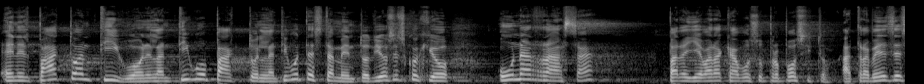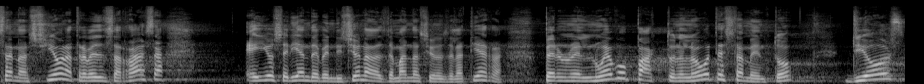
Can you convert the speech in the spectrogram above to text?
En el pacto antiguo, en el antiguo pacto, en el Antiguo Testamento, Dios escogió una raza para llevar a cabo su propósito. A través de esa nación, a través de esa raza, ellos serían de bendición a las demás naciones de la tierra. Pero en el nuevo pacto, en el Nuevo Testamento, Dios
